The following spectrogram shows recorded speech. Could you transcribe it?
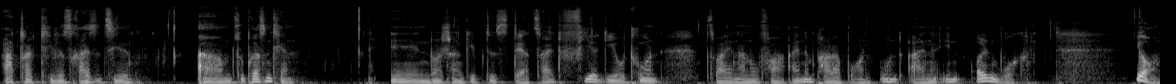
attraktives Reiseziel ähm, zu präsentieren. In Deutschland gibt es derzeit vier Geotouren, zwei in Hannover, eine in Paderborn und eine in Oldenburg. Ja,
